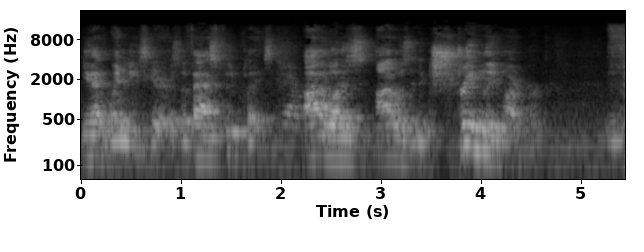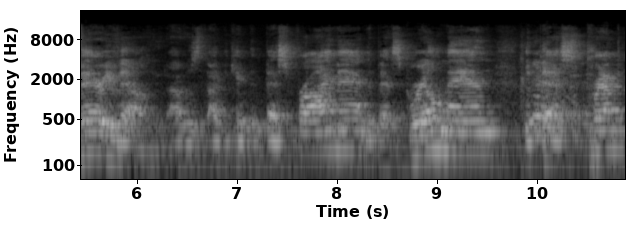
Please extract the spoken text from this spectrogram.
You had Wendy's here. It was a fast food place. I was, I was an extremely hard worker very valued. I was I became the best fry man, the best grill man, the best prep,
